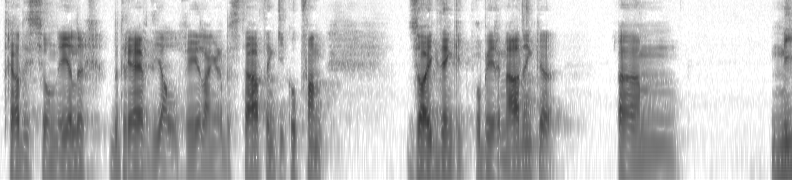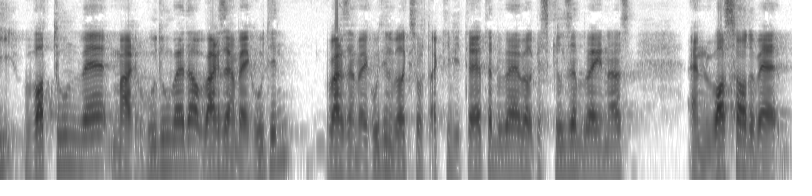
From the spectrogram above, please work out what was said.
traditioneler bedrijf die al veel langer bestaat, denk ik ook van, zou ik denk ik proberen nadenken, ehm, niet wat doen wij, maar hoe doen wij dat? Waar zijn wij goed in? Waar zijn wij goed in? Welk soort activiteit hebben wij? Welke skills hebben wij in huis? En wat zouden wij,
